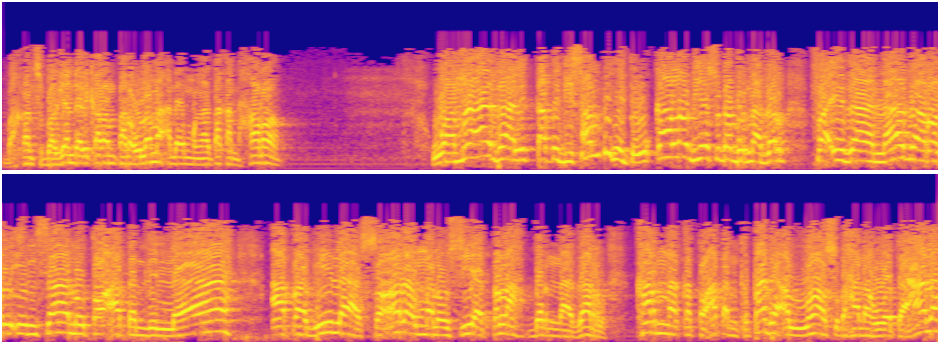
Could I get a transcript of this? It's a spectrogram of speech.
Bahkan sebagian dari kalangan para ulama ada yang mengatakan haram. Wa ma'adzalik tapi di samping itu kalau dia sudah bernazar fa idza al insanu ta'atan lillah apabila seorang manusia telah bernazar karena ketaatan kepada Allah Subhanahu wa taala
